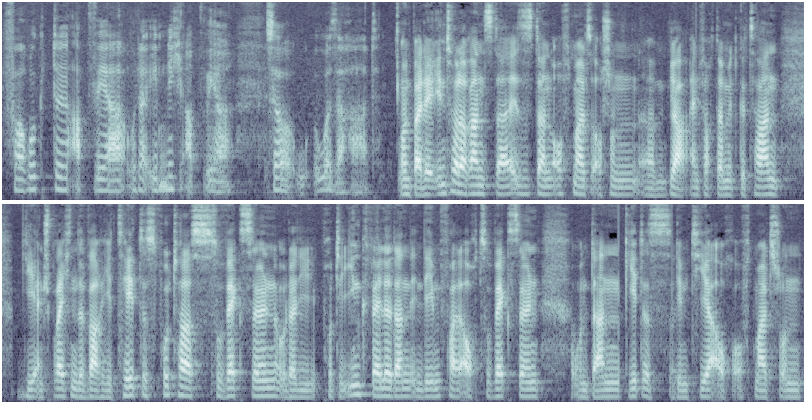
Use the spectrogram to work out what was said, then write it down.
verrückte Abwehr oder eben nicht Abwehr zur Ursache hat. Und bei der Intoleranz, da ist es dann oftmals auch schon ähm, ja, einfach damit getan, die entsprechende Varietät des Futters zu wechseln oder die Proteinquelle dann in dem Fall auch zu wechseln. Und dann geht es dem Tier auch oftmals schon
